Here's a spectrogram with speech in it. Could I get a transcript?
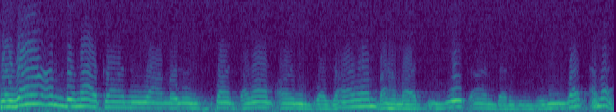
جزاء بما كانوا يعملون. كان تمام آن جزاء بهما تيجيك آن در زندگی بعد عمل.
